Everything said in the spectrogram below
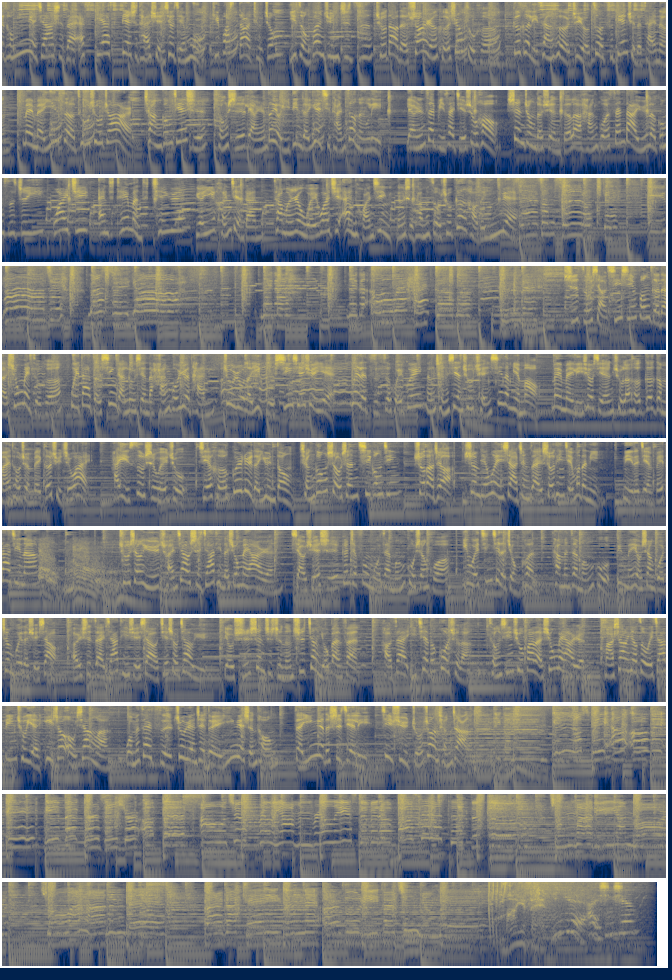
童音乐家是在 SBS 电视台选秀节目《Keep On Star Two》中以总冠军之姿出道的双人和声组合。哥哥李灿赫具有作词编曲的才能，妹妹音色突出抓耳，唱功坚实，同时两人都有一定的乐器弹奏能力。两人在比赛结束后，慎重地选择了韩国三大娱乐公司之一 YG Entertainment 签约，原因很简单，他们认为 YG End 环境能使他们做出更好的音乐。十足小清新风格的兄妹组合，为大走性感路线的韩国乐坛注入了一股新鲜血液。为了此次回归能呈现出全新的面貌，妹妹李秀贤除了和哥哥埋头准备歌曲之外，还以素食为主，结合规律的运动，成功瘦身七公斤。说到这，顺便问一下正在收听节目的你。你的减肥大计呢？出生于传教士家庭的兄妹二人，小学时跟着父母在蒙古生活。因为经济的窘困，他们在蒙古并没有上过正规的学校，而是在家庭学校接受教育，有时甚至只能吃酱油拌饭。好在一切都过去了，重新出发的兄妹二人马上要作为嘉宾出演一周偶像了。我们在此祝愿这对音乐神童在音乐的世界里继续茁壮成长。音乐爱新鲜。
